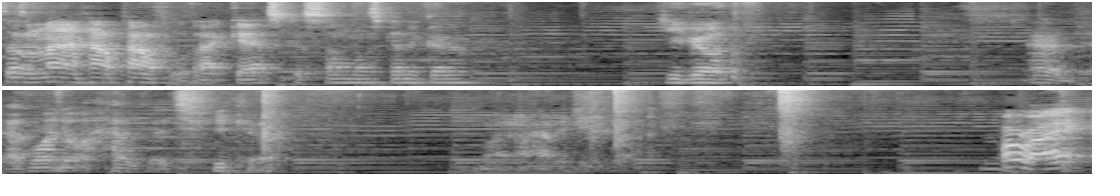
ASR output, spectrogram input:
Doesn't matter how powerful that gets, because someone's gonna go. You got. And I might not have a Chica. Might not have a G Alright.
